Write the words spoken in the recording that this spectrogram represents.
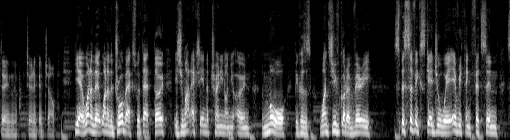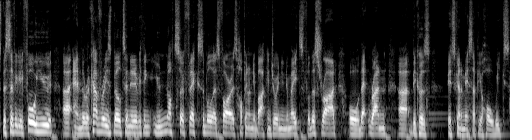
doing doing a good job. Yeah, one of the one of the drawbacks with that though is you might actually end up training on your own more because once you've got a very specific schedule where everything fits in specifically for you uh, and the recovery is built in and everything, you're not so flexible as far as hopping on your bike and joining your mates for this ride or that run uh, because it's going to mess up your whole week's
